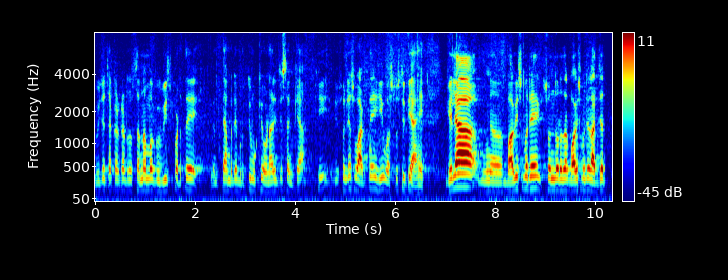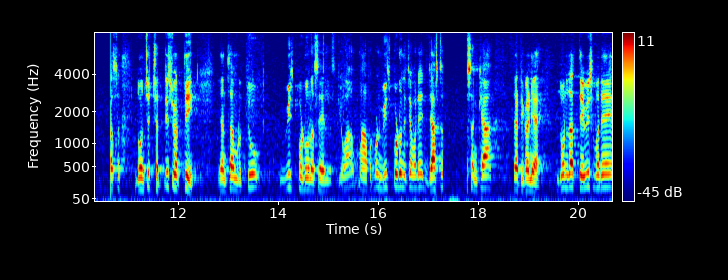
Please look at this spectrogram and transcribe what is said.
विजेचा कडकडत असताना मग वीज पडते आणि त्यामध्ये मृत्युमुखी होणारीची संख्या ही दिवसेंदिवस वाढते ही वस्तुस्थिती आहे. गेल्या बावीसमध्ये सन दोन हजार बावीसमध्ये राज्यात दोनशे छत्तीस व्यक्ती यांचा मृत्यू वीज पडून असेल किंवा महापूर पण वीज पडून याच्यामध्ये जास्त संख्या त्या ठिकाणी आहे. दोन हजार तेवीसमध्ये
